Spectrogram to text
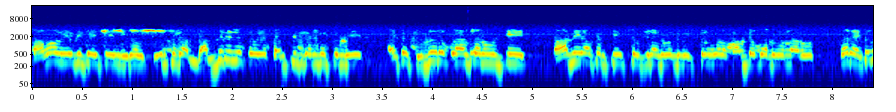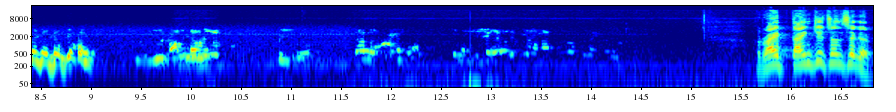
సభా వేదిక అయితే ఈ రోజు పూర్తిగా దద్దరిల్లిపోయే పరిస్థితి కనిపిస్తుంది. అయితే సుదూర ప్రాంతం నుంచి పాదయాత్ర తీసుకొచ్చినటువంటి వ్యక్తులు కూడా మనతో పాటు ఉన్నారు. సార్ ఎక్కడి నుంచి వచ్చారు చెప్పండి? రైట్ థ్యాంక్ యూ చంద్రశేఖర్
